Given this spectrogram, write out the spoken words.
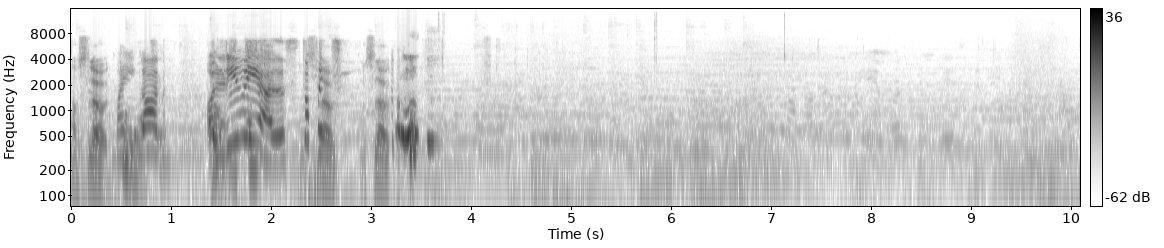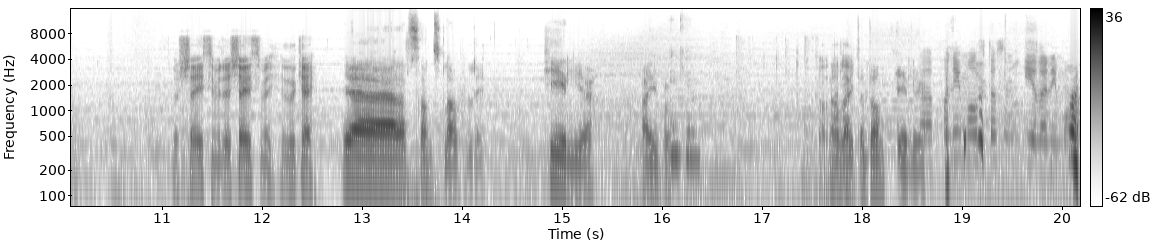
I'm slowed. My Oh. god, Olivia, I'm stop slowed. it! I'm slowed. They're chasing me, they're chasing me. It's okay. Yeah, that sounds lovely. Heal you, Ivo. Thank you. Oh god, No, they like I don't heal you. Uh, Ponymorph doesn't heal anymore.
